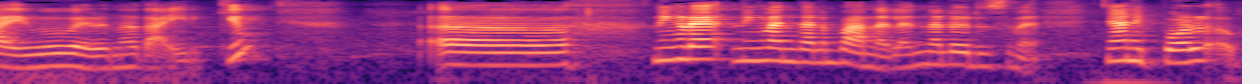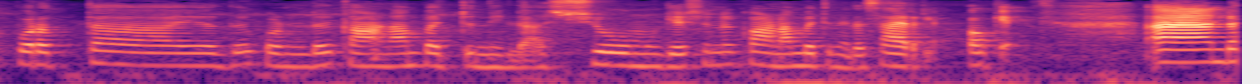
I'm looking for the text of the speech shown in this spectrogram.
ലൈവ് വരുന്നതായിരിക്കും. നിങ്ങളുടെ നിങ്ങൾ എന്തായാലും പറഞ്ഞല്ലോ എന്നാലും ഒരു ദിവസം. ഞാനിപ്പോൾ പുറത്തായത് കൊണ്ട് കാണാൻ പറ്റുന്നില്ല. ഷോ മുകേഷിന് കാണാൻ പറ്റുന്നില്ല. സാരല്ല. ഓക്കെ. ആൻഡ്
